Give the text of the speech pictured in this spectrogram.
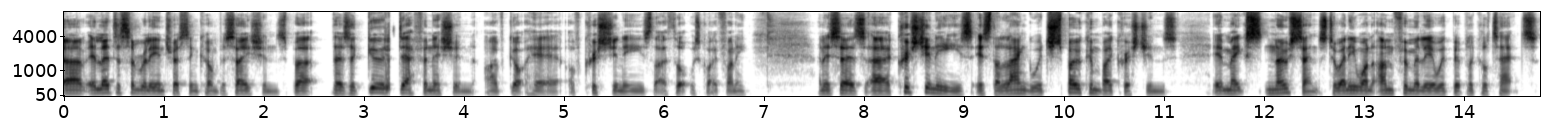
um, it led to some really interesting conversations. But there's a good definition I've got here of Christianese that I thought was quite funny and it says uh, Christianese is the language spoken by Christians. It makes no sense to anyone unfamiliar with biblical text,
